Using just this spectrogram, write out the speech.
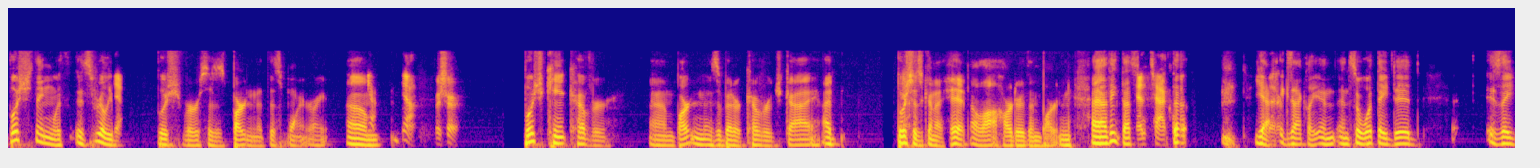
Bush thing with it's really Yeah. Bush versus Barton at this point, right? Um, Yeah. For sure. Bush can't cover. Um, Barton is a better coverage guy. I, Bush is going to hit a lot harder than Barton, and I think that's And tackle. The- yeah, better. exactly. And and so what they did is they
